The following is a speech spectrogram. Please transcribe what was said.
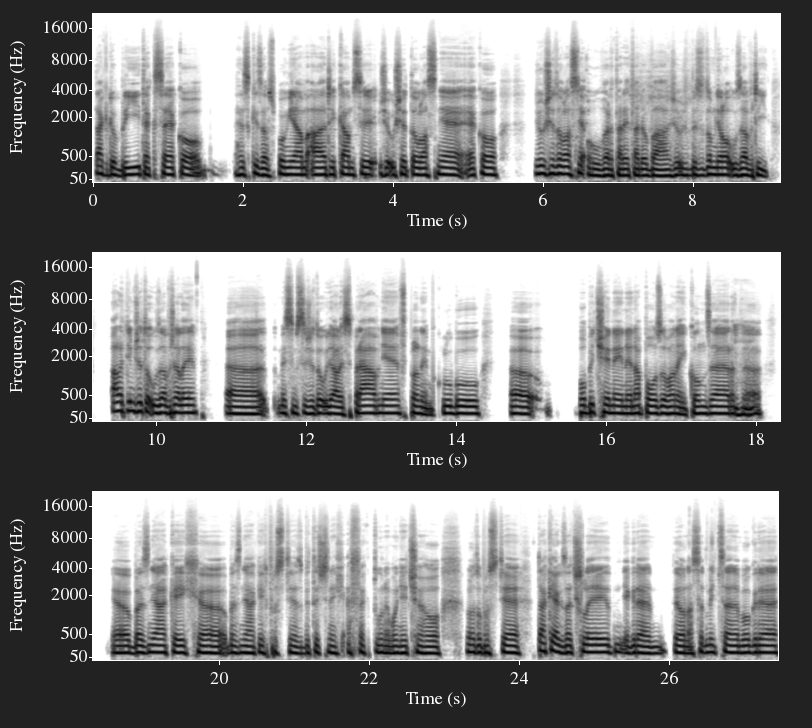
tak dobrý, tak se jako hezky zavzpomínám a říkám si, že už je to vlastně jako, že už je to vlastně over tady ta doba, že už by se to mělo uzavřít. Ale tím, že to uzavřeli, uh, myslím si, že to udělali správně, v plném klubu, uh, obyčejný nenapózovaný koncert, Mhm. mm-hmm. bez nějakých, bez nějakých prostě zbytečných efektů nebo něčeho. Bylo to prostě tak, jak začali někde tyjo, na sedmičce nebo kde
